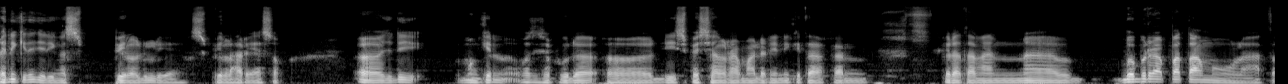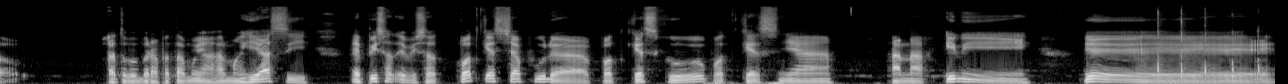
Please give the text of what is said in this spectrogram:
ini kita jadi nge-spill dulu ya, spill hari esok. Uh, jadi mungkin podcast Cap Kuda uh, di spesial Ramadan ini kita akan kedatangan uh, beberapa tamu lah atau atau beberapa tamu yang akan menghiasi episode-episode podcast Capuda, podcastku, podcastnya anak ini. Yeay.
